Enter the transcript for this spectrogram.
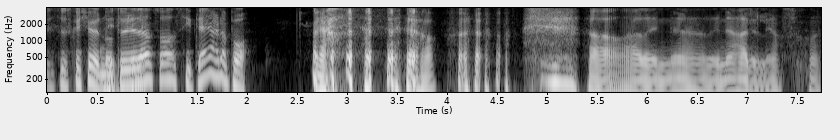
hvis du skal kjøre noen tur i den, så sitter jeg gjerne på. ja. ja. ja den, eh, den er herlig, altså.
